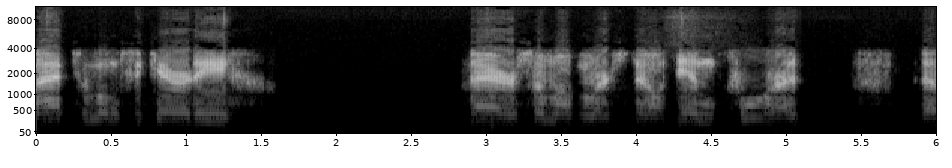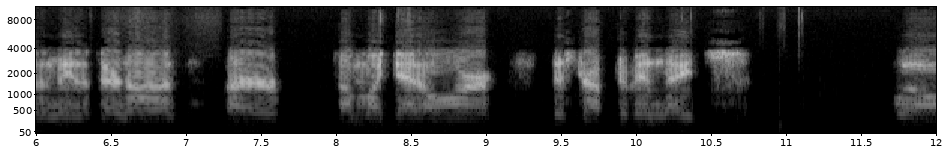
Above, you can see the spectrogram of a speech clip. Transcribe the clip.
maximum security there, some of them are still in for it. Doesn't mean that they're not, or something like that. Or disruptive inmates will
